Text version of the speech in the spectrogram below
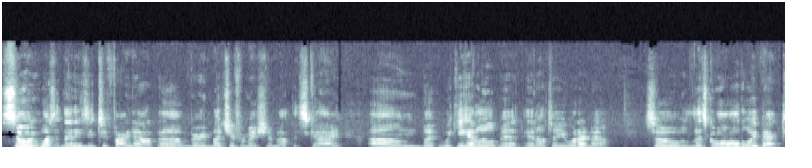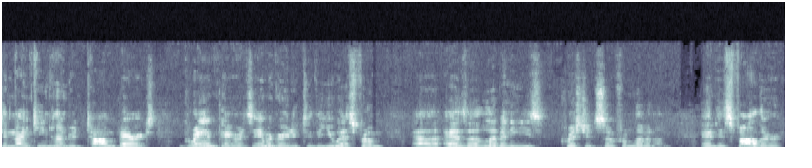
So it wasn't that easy to find out uh, very much information about this guy, um, but Wiki had a little bit, and I'll tell you what I know. So let's go all the way back to 1900. Tom Barrack's grandparents immigrated to the U.S. from uh, as a Lebanese Christian, so from Lebanon, and his father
